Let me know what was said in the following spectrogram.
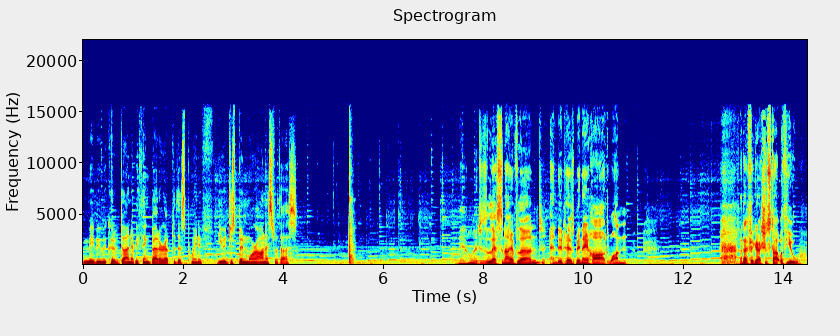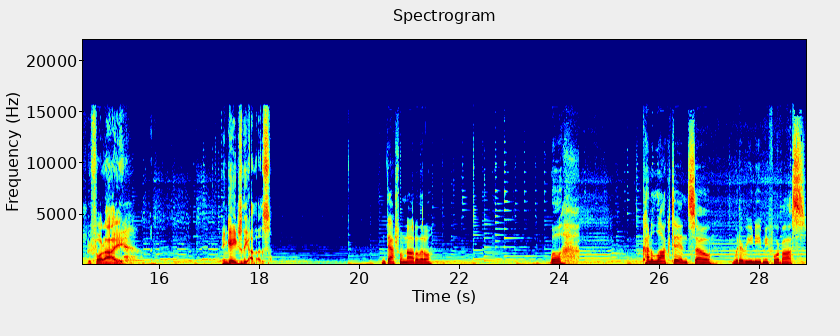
maybe we could have done everything better up to this point if you had just been more honest with us. Well, it is a lesson I have learned, and it has been a hard one. But I figure I should start with you before I engage the others. Dash will nod a little. Well, kind of locked in, so whatever you need me for, boss.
